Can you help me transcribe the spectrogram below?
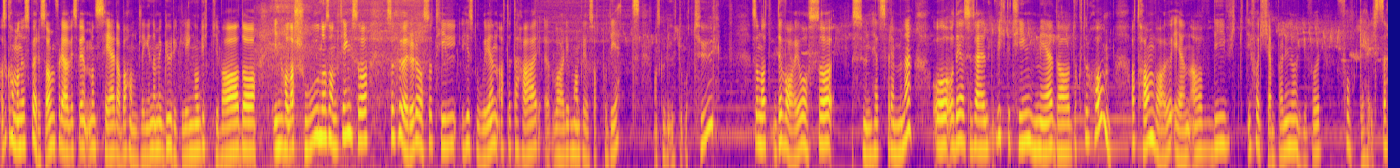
Og så kan man jo spørre seg om, for hvis vi, man ser da behandlingene med gurgling og gykkebad og inhalasjon og sånne ting, så, så, hører det også til historien at dette her var de, Man ble jo satt på diett, man skulle ut og gå tur. Sånn at det var jo også sunnhetsfremmende. Og, og det syns jeg er en viktig ting med da doktor Holm. At han var jo en av de viktige forkjemperne i Norge for folkehelse.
